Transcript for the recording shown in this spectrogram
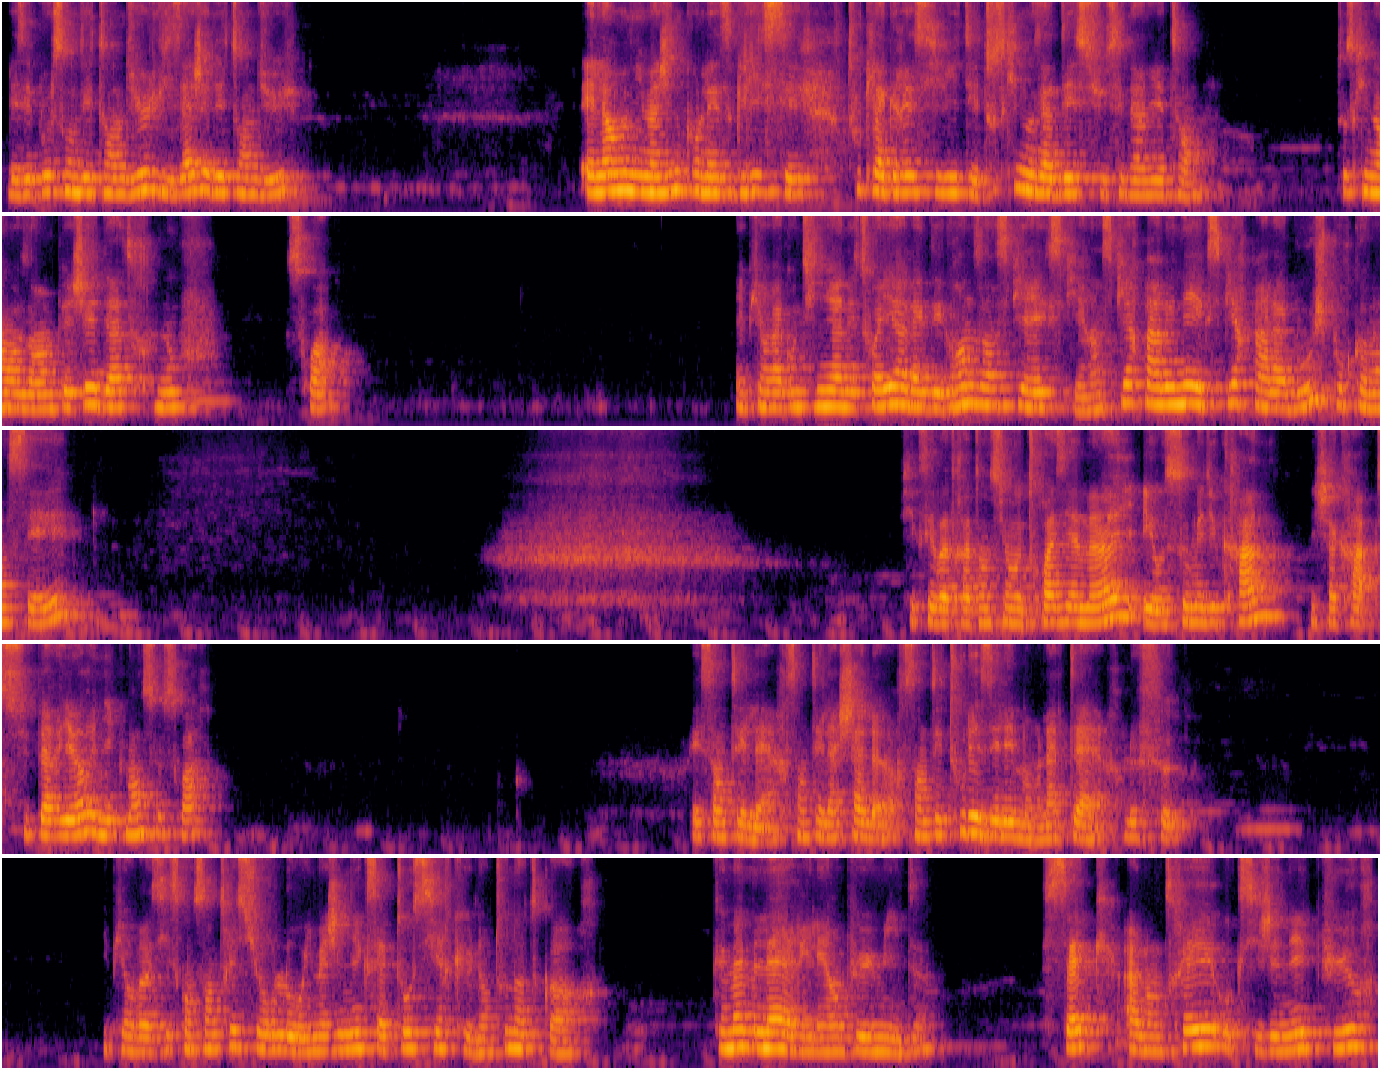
Les épaules sont détendues, le visage est détendu. Et là, on imagine qu'on laisse glisser toute l'agressivité, tout ce qui nous a déçus ces derniers temps, tout ce qui nous a empêché d'être nous, soi. Et puis on va continuer à nettoyer avec des grandes inspires, expire. Inspire par le nez, expire par la bouche pour commencer. Fixez votre attention au troisième œil et au sommet du crâne, les chakras supérieurs uniquement ce soir. Et sentez l'air, sentez la chaleur, sentez tous les éléments, la terre, le feu. Et puis on va aussi se concentrer sur l'eau. Imaginez que cette eau circule dans tout notre corps, que même l'air, il est un peu humide, sec à l'entrée, oxygéné, pur,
